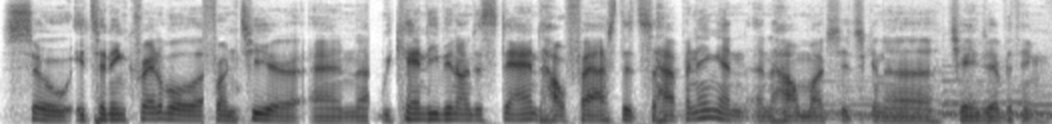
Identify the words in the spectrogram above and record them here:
So it's an incredible frontier, and uh, we can't even understand how fast it's happening and, and how much it's going to change everything.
